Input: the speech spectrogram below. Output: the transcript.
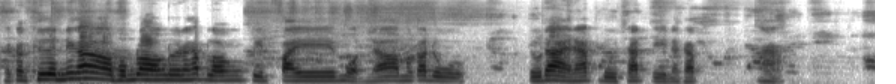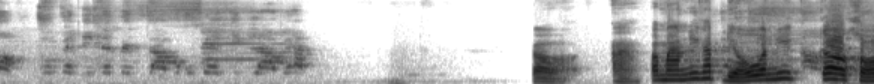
แต่กลางคืนนี่ก็ผมลองดูนะครับ ลองปิดไฟหมดแล้วมันก็ดูดูได้นะครับ ดูชัดดีนะครับอ่าก็อ่าประมาณนี้ครับ เดี๋ยววันนี้ก็ขอ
